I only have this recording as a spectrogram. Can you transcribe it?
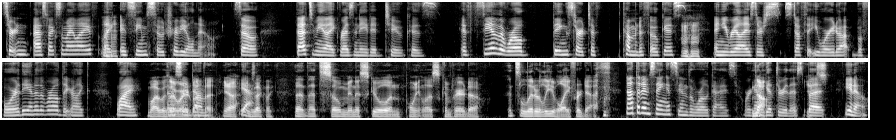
certain aspects of my life like Mhm. it seems so trivial now. So that to me like resonated too because if it's the end of the world things start to come into focus hmm and you realize there's stuff that you worried about before the end of the world that you're like why Why was I was so worried about that? Yeah, Yeah. exactly. That that's so minuscule and pointless compared to it's literally life or death. not that i'm saying it's the end of the world guys we're gonna No. get through this Yes. but you know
